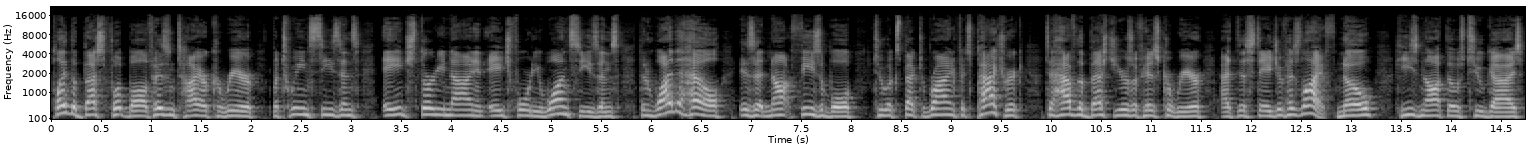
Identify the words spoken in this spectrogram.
play the best football of his entire career between seasons, age 39 and age 41 seasons, then why the hell is it not feasible to expect Ryan Fitzpatrick to have the best years of his career at this stage of his life? No, he's not those two guys.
